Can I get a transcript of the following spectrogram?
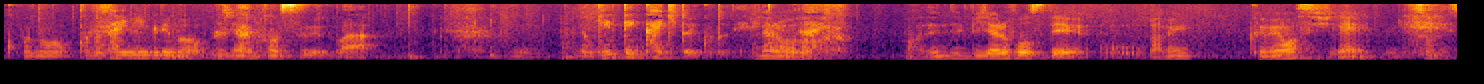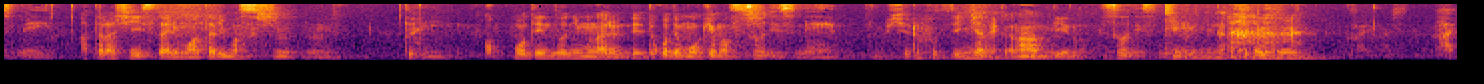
このこのタイミングでのビジュアルフォースは、うん、でも原点回帰ということで。なるほど、はい。まあ全然ビジュアルフォースで画面組めますしね。そうですね。新しいスタイルも当たりますし、うんうん。ではい。コンポーネントにもなるんでどこでも置けますし。そうですね。ビジュアルフォースでいいんじゃないかなっていうの、そうですね。気分になってくる わかりました。はい。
